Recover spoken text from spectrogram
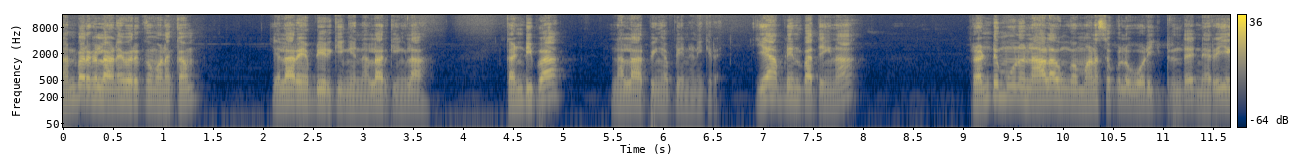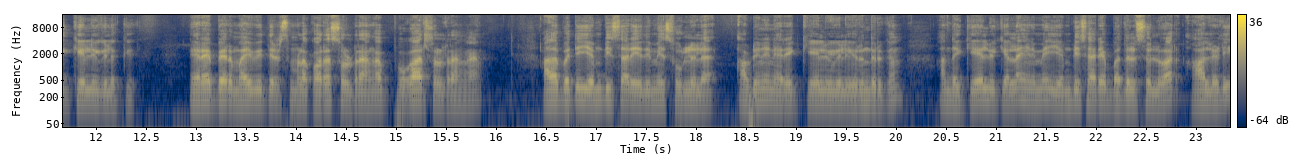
நண்பர்கள் அனைவருக்கும் வணக்கம். எல்லாரும் எப்படி இருக்கீங்க? நல்லா இருக்கீங்களா? கண்டிப்பாக நல்லா இருப்பீங்க அப்படின்னு நினைக்கிறேன். ஏன் அப்படின்னு பார்த்தீங்கன்னா ரெண்டு மூணு நாளாக உங்கள் மனசுக்குள்ளே ஓடிக்கிட்டு இருந்த நிறைய கேள்விகளுக்கு நிறைய பேர் மைவி மேலே குறை சொல்கிறாங்க புகார் சொல்கிறாங்க அதை பற்றி எம்டி சார் எதுவுமே சொல்லலை அப்படின்னு நிறைய கேள்விகள் இருந்திருக்கும். அந்த கேள்விக்கெல்லாம் இனிமேல் எம்டி சாரே பதில் சொல்லுவார். ஆல்ரெடி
